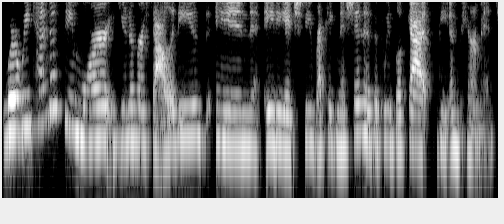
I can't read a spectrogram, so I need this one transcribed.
Where we tend to see more universalities in ADHD recognition is if we look at the impairment.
